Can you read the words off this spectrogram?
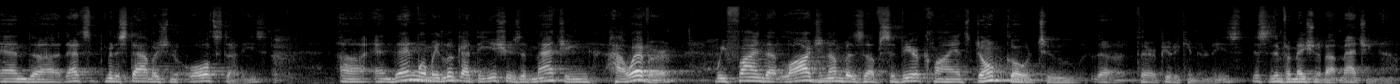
and uh, that's been established in all studies. Uh, and then when we look at the issues of matching, however, we find that large numbers of severe clients don't go to the therapeutic communities. This is information about matching now.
